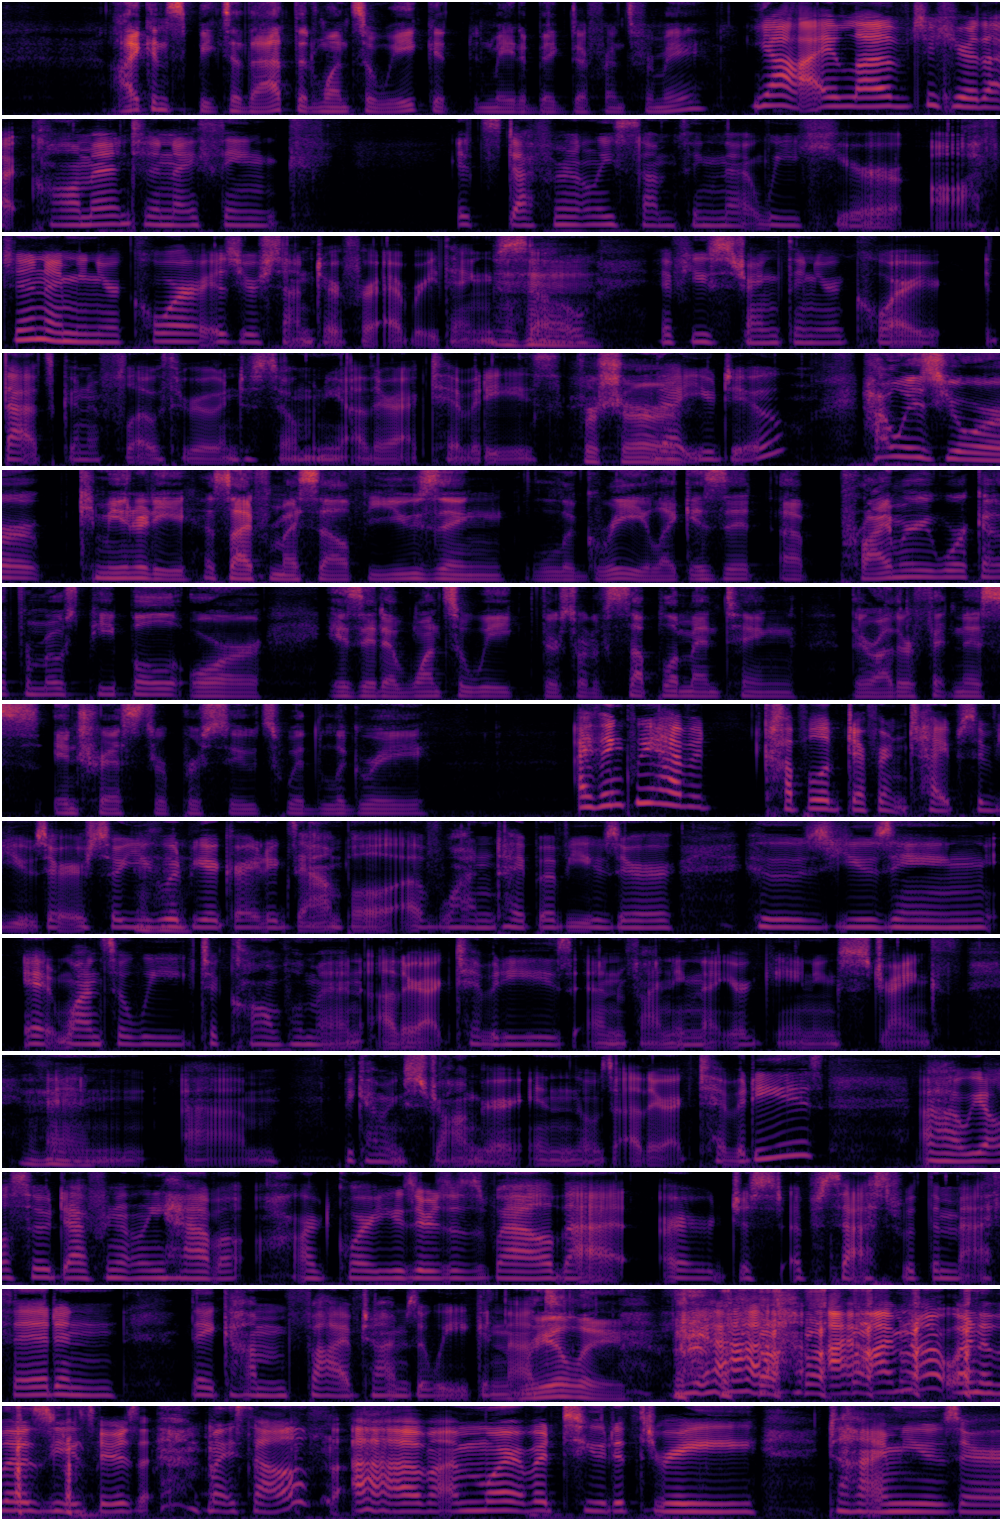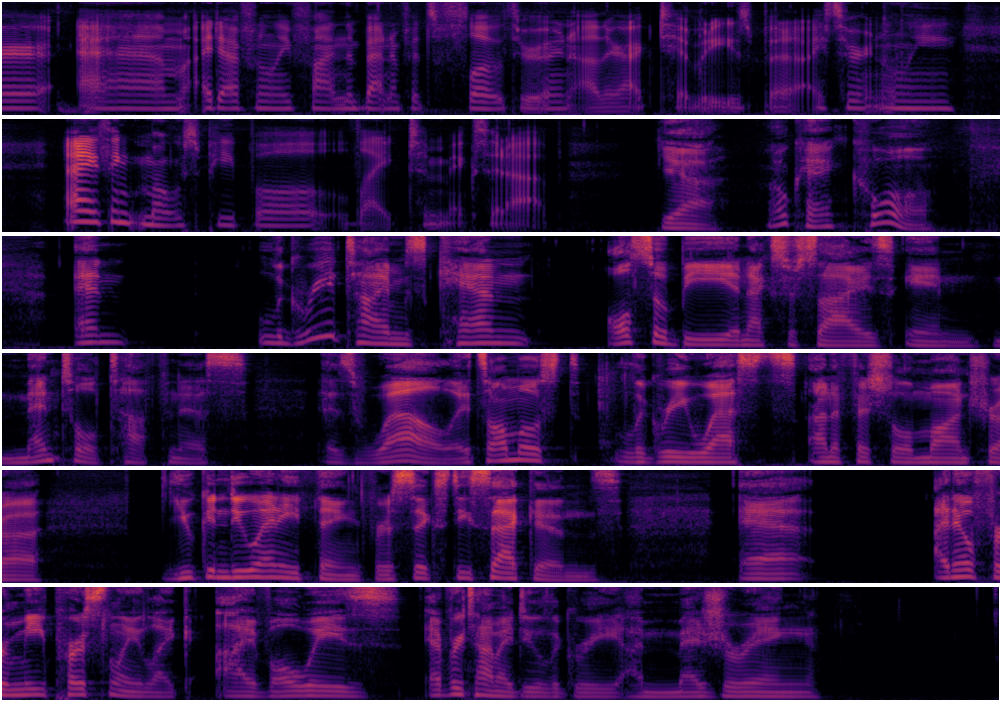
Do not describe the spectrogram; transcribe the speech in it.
I can speak to that. That once a week, it, it made a big difference for me. Yeah, I love to hear that comment, and I think it's definitely something that we hear often. I mean, your core is your center for everything. So Mhm. if you strengthen your core, that's going to flow through into so many other activities For sure. that you do. How is your community, aside from myself, using Lagree? Like, is it a primary workout for most people, or is it a once a week? They're sort of supplementing their other fitness interests or pursuits with Lagree. I think we have a couple of different types of users. So you would be a great example of one type of user who's using it once a week to complement other activities and finding that you're gaining strength Mm-hmm. and um, becoming stronger in those other activities. Uh, we also definitely have uh, hardcore users as well that are just obsessed with the method and they come five times a week and that's really? yeah I, i'm not one of those users myself um, i'm more of a two to three time user um, i definitely find the benefits flow through in other activities but i certainly and i think most people like to mix it up Yeah. Okay, cool. And Lagree at times can also be an exercise in mental toughness as well. It's almost Lagree West's unofficial mantra you can do anything for 60 seconds. Uh, I know for me personally, like I've always, every time I do Lagree, I'm measuring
